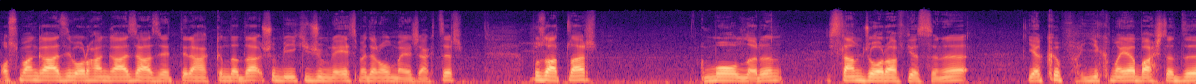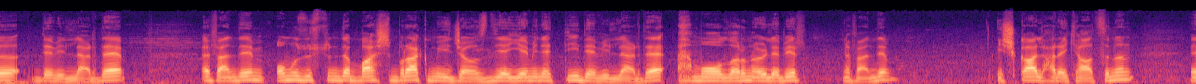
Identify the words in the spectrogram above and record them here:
Osman Gazi ve Orhan Gazi Hazretleri hakkında da şu bir iki cümle etmeden olmayacaktır. Bu zatlar Moğolların İslam coğrafyasını yakıp yıkmaya başladığı devirlerde efendim omuz üstünde baş bırakmayacağız diye yemin ettiği devirlerde Moğolların öyle bir efendim işgal harekatının e,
